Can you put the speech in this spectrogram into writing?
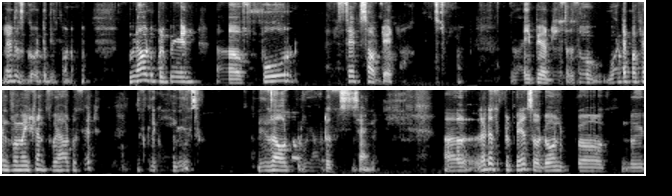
Let us go to this one. We have to prepare uh, four sets of data. IP addresses. So what type of information we have to set? Just click on this. This is how we have to send. Uh, let us prepare. So don't uh, do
